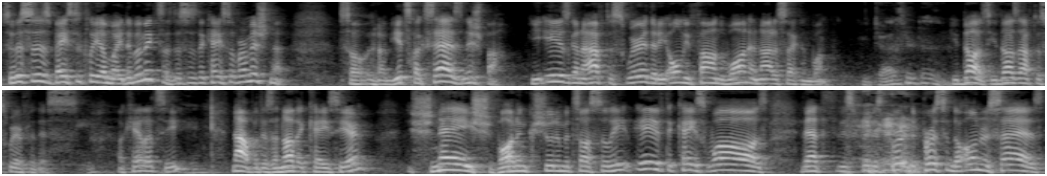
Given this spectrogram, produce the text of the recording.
So this is basically a Maida B'miktzah. This is the case of our Mishnah. So Rabbi Yitzchak says, Nishpa. He is going to have to swear that he only found one and not a second one. He does or doesn't? He does. He does have to swear for this. Okay, let's see. Now, but there's another case here. Shnei shvarim kshurim mitzasali. If the case was that this, this per, the person, the owner says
